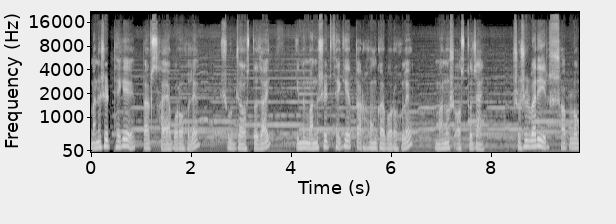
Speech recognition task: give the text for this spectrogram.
মানুষের থেকে তার ছায়া বড় হলে সূর্য অস্ত যায়, কিন্তু মানুষের থেকে তার হংকার বড় হলে মানুষ অস্ত যায়। শ্বশুরবাড়ির সব লোক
